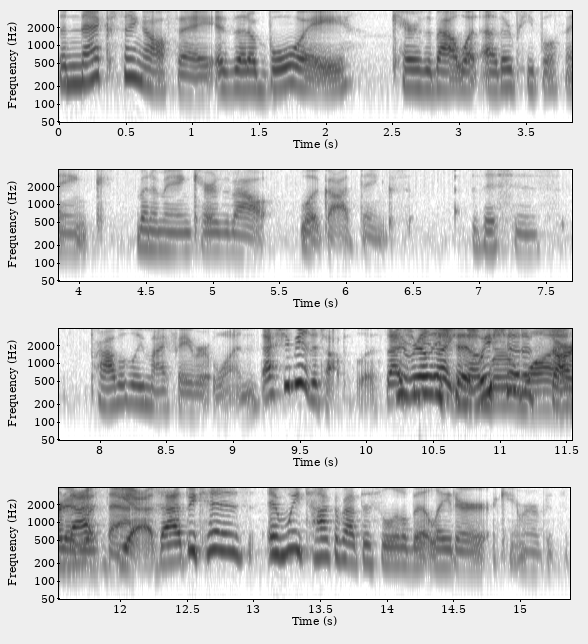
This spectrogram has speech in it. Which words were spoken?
The next thing I'll say is that a boy cares about what other people think, but a man cares about what God thinks. This is probably my favorite one. That should be at the top of the list. That It should really like should. We should have started That- with that. Yeah, that because, and we talk about this a little bit later. I can't remember if it's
